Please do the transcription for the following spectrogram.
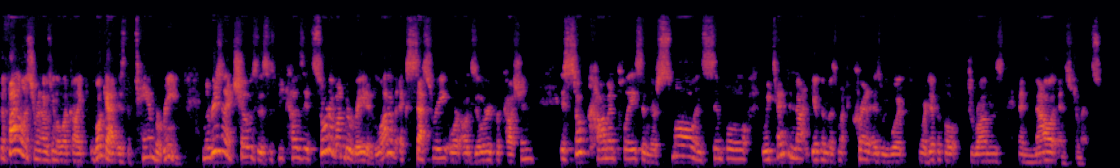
The final instrument I was going to look like look at is the tambourine. And the reason I chose this is because it's sort of underrated. A lot of accessory or auxiliary percussion is so commonplace and they're small and simple. We tend to not give them as much credit as we would more difficult drums and mallet instruments.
